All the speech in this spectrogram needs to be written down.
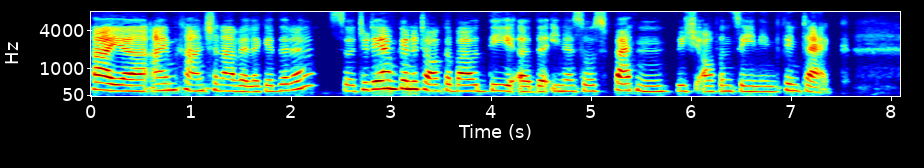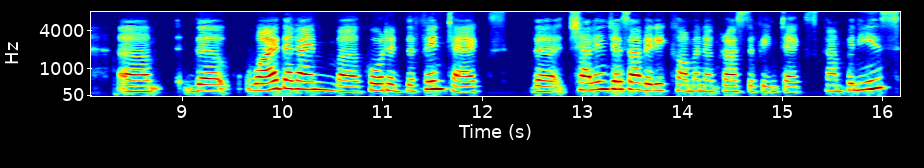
Hi, uh, I'm Kanchana Welagedara. So today I'm going to talk about the uh, the inner source pattern, which often seen in fintech. Um, the why that I'm uh, quoted the fintechs, the challenges are very common across the fintechs companies,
